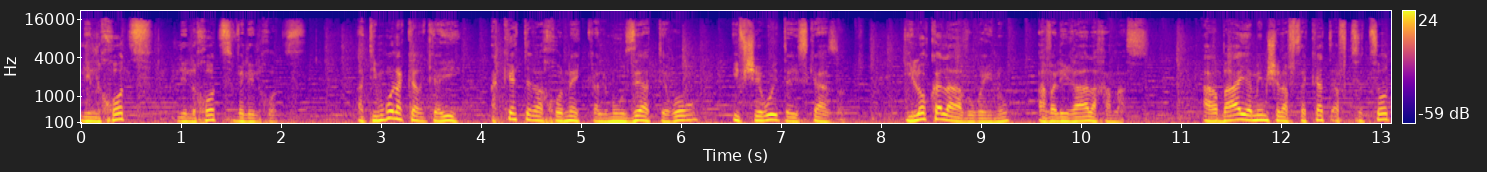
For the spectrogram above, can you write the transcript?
ללחוץ, ללחוץ וללחוץ. התמרון הקרקעי, הכתר החונק על מעוזי הטרור, אפשרו את העסקה הזאת. היא לא קלה עבורנו, אבל היא רעה לחמאס. ארבעה ימים של הפסקת הפצצות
